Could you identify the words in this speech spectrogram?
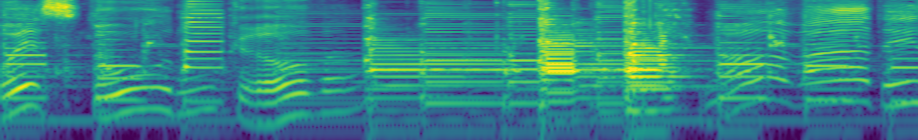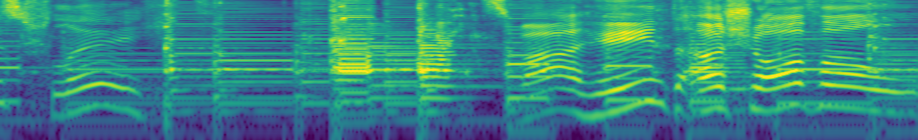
Alles tot und grober, na war das schlecht. Zwei Hände, ein Schaufel,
